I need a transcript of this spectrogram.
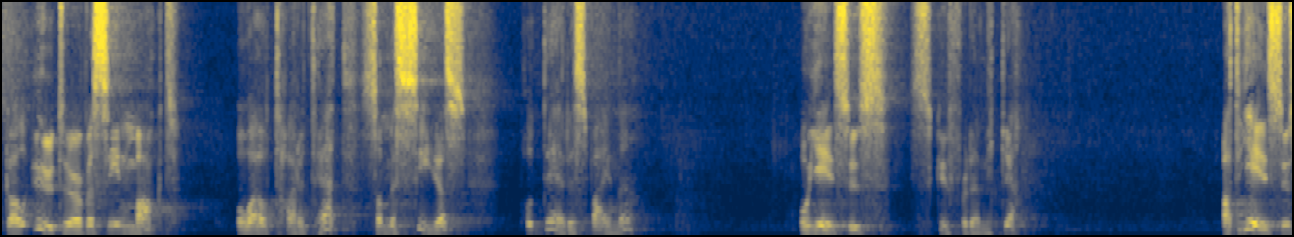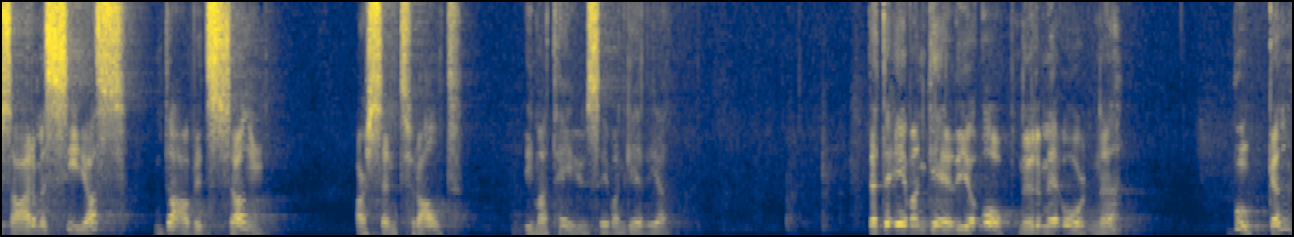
skal utøve sin makt og autoritet som Messias på deres vegne. Og Jesus skuffer dem ikke. At Jesus er Messias, Davids sønn, er sentralt i Matteus evangeliet. Dette evangeliet åpner med ordene Boken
